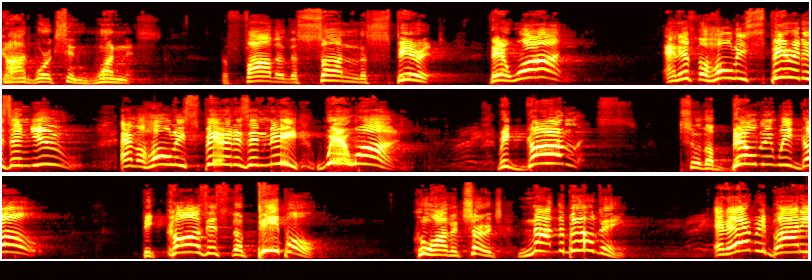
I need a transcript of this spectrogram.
God works in oneness. The Father, the Son, the Spirit, they're one. And if the Holy Spirit is in you and the Holy Spirit is in me, we're one. Regardless to the building we go, because it's the people who are the church, not the building. And everybody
